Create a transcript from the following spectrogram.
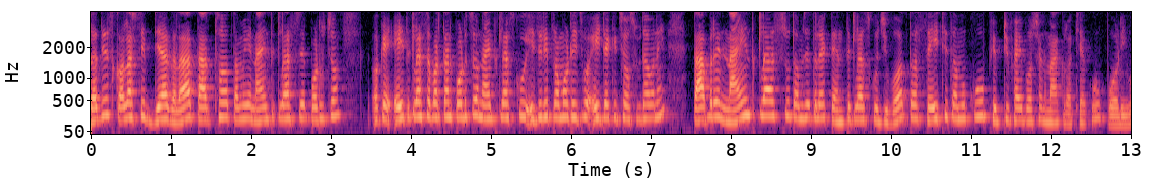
ଯଦି ସ୍କଲାରସିପ୍ ଦିଆଗଲା ତାର୍ଥ ତୁମେ ନାଇନ୍ଥ କ୍ଲାସ୍ରେ ପଢ଼ୁଛ ଓକେ ଏଇଥ କ୍ଲାସ୍ରେ ବର୍ତ୍ତମାନ ପଢ଼ୁଛ ନାଇନ୍ଥ କ୍ଲାସ୍କୁ ଇଜିଲି ପ୍ରମୋଟ୍ ହେଇଯିବ ଏଇଟା କିଛି ଅସୁବିଧା ହେବନି ତାପରେ ନାଇନ୍ଥ କ୍ଲାସ୍ରୁ ତୁମେ ଯେତେବେଳେ ଟେନ୍ଥ କ୍ଲାସ୍କୁ ଯିବ ତ ସେଇଠି ତୁମକୁ ଫିଫ୍ଟି ଫାଇଭ୍ ପରସେଣ୍ଟ ମାର୍କ ରଖିବାକୁ ପଡ଼ିବ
